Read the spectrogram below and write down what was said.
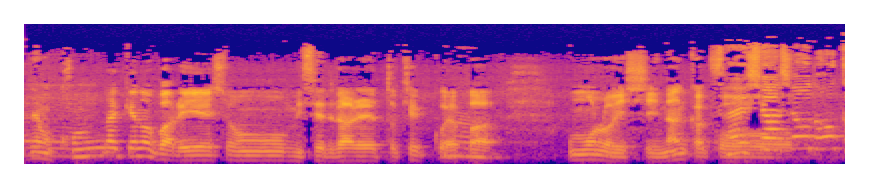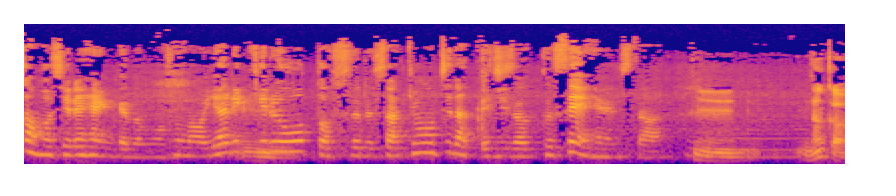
ーでもこんだけのバリエーションを見せられると結構やっぱおもろいしなんかこう。最初は衝動かもしれへんけどもそのやりきるおうとするさ、気持ちだって持続せえへんしさ。うん。なんか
